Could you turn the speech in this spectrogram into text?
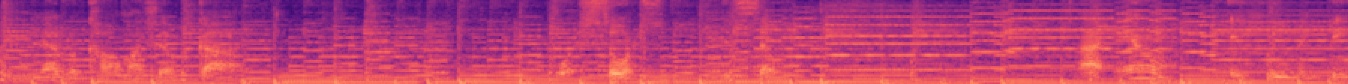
I can never call myself God or source itself. I am a human being.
